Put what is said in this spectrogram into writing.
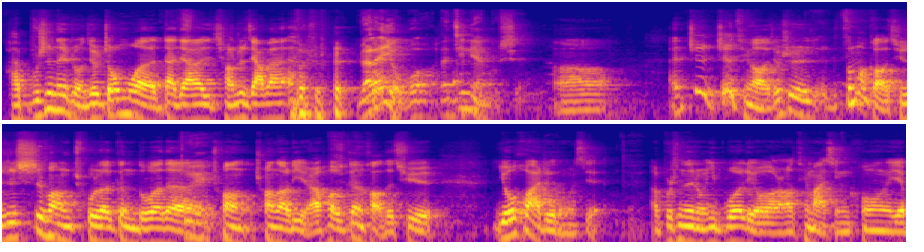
还不是那种就周末大家强制加班，不是原来有过，但今年不是。啊。哎，这这挺好，就是这么搞，其实释放出了更多的对创创造力，然后更好的去优化这个东西，而不是那种一波流，然后天马行空，也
